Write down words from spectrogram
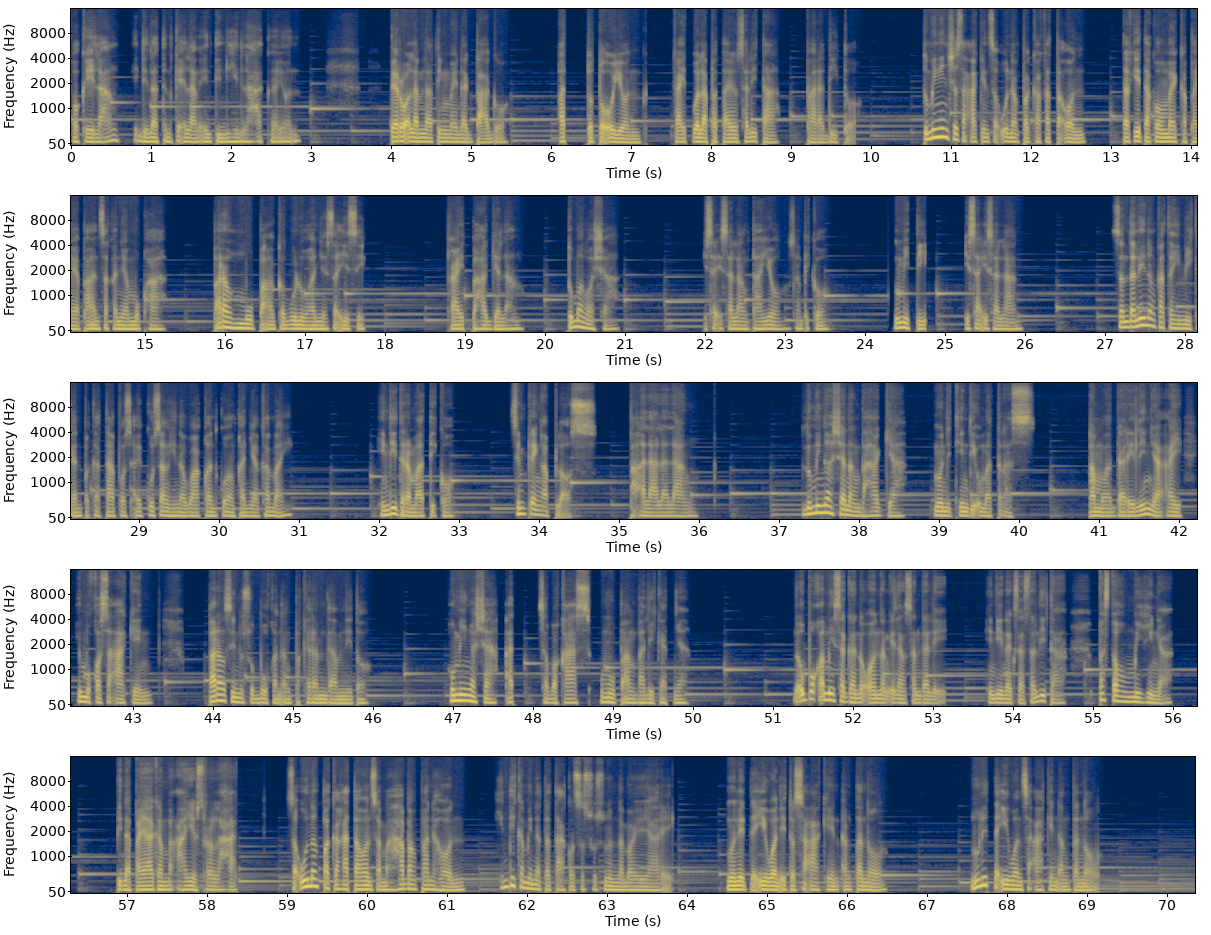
Okay lang, hindi natin kailangang intindihin lahat ngayon. Pero alam nating may nagbago. At totoo yon kahit wala pa tayong salita para dito. Tumingin siya sa akin sa unang pagkakataon. Nakita ko may kapayapaan sa kanyang mukha. Parang humupa ang kaguluhan niya sa isip. Kahit bahagya lang, tumango siya. Isa-isa lang tayo, sabi ko. Ngumiti, isa-isa lang. Sandali ng katahimikan pagkatapos ay kusang hinawakan ko ang kanyang kamay. Hindi dramatiko. Simpleng haplos. Paalala lang. Luminga siya ng bahagya, ngunit hindi umatras. Ang mga darili niya ay yumuko sa akin. Parang sinusubukan ang pakiramdam nito. Huminga siya at sa wakas umupa ang balikat niya. Naupo kami sa ganoon ng ilang sandali. Hindi nagsasalita, basta humihinga pinapayagang maayos ang lahat. Sa unang pagkakataon sa mahabang panahon, hindi kami natatakot sa susunod na mangyayari. Ngunit naiwan ito sa akin ang tanong. Ngunit naiwan sa akin ang tanong.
